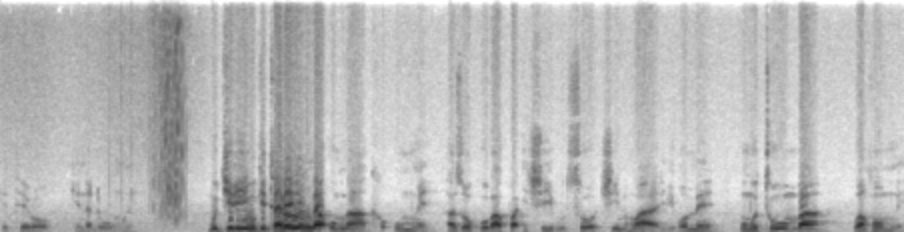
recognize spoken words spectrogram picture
petero ngendandumwe. Mu kiringo kitarenga umwaka umwe hazokubakwa icibutso c'intwari bihome mu mutumba wa nkomwe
